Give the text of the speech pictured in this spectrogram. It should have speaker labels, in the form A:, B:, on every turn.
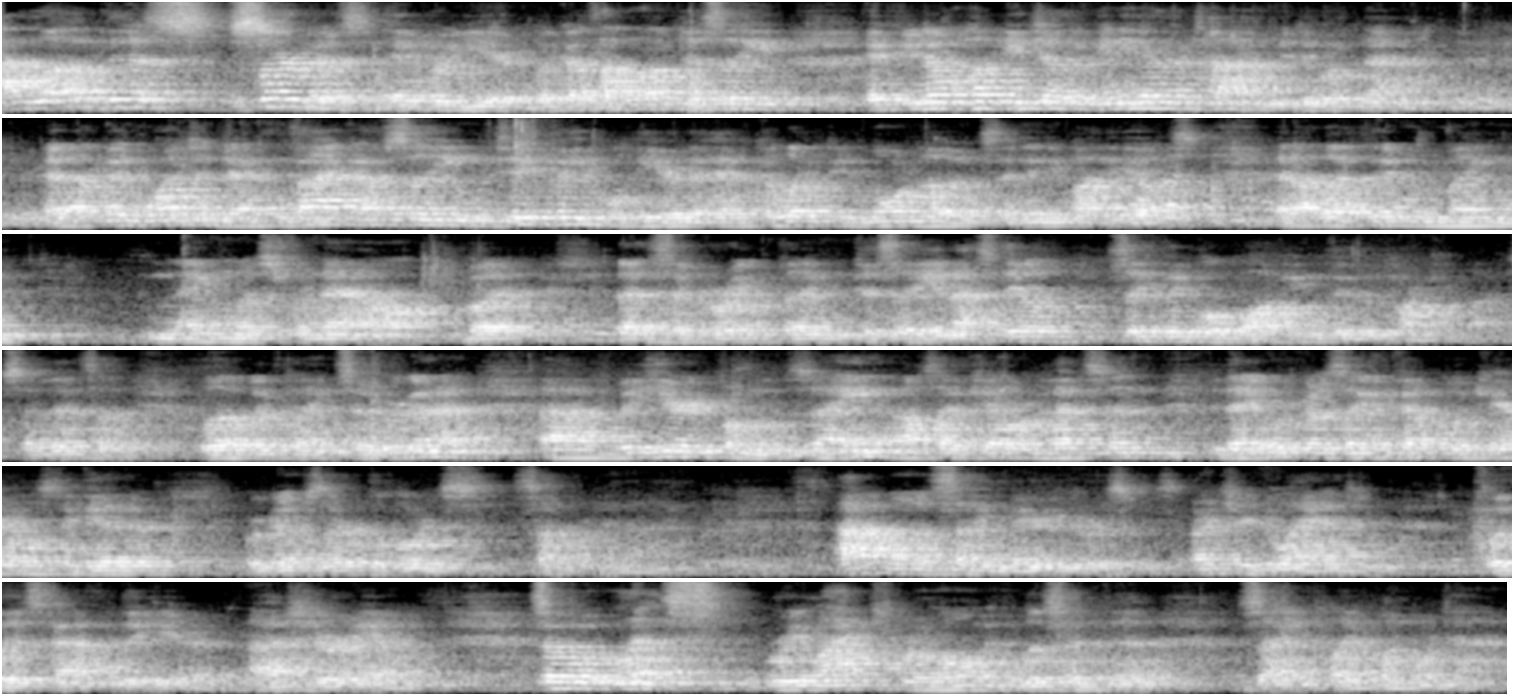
A: I love this service every year because I love to see if you don't hug each other any other time, you do it now. And I've been watching that. In fact, I've seen two people here that have collected more hugs than anybody else. And I let them remain nameless for now. But that's a great thing to see. And I still see people walking through the parking lot. So that's a lovely thing. So we're going to uh, be hearing from Zane and also Keller Hudson. Today we're going to sing a couple of carols together. We're going to observe the Lord's Supper tonight. I want to say Merry Christmas. Aren't you glad for this time of the year? I sure am. So let's relax for a moment and listen to Zane play one more time.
